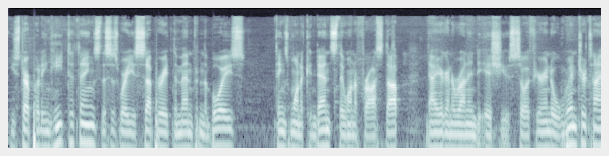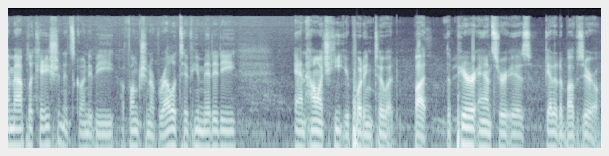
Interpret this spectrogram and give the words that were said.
you start putting heat to things. This is where you separate the men from the boys. Things want to condense, they want to frost up. Now you're going to run into issues. So if you're into wintertime application, it's going to be a function of relative humidity and how much heat you're putting to it. But the pure answer is get it above zero.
